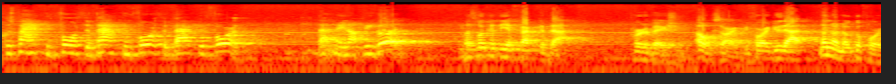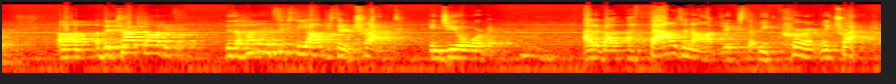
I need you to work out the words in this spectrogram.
goes back and forth and back and forth and back and forth. That may not be good. Let's look at the effect of that perturbation. Oh, sorry. Before I do that, no, no, no, go for it. Um, the trapped objects, there's 160 objects that are trapped in geo orbit out of about a thousand objects that we currently track.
